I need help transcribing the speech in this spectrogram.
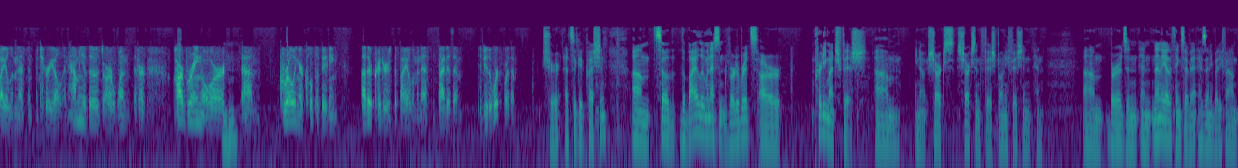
bioluminescent material, and how many of those are ones that are harboring or Mhm. um, growing or cultivating other critters that bioluminesce inside of them to do the work for them? Sure, that's a good question. Um, so the bioluminescent vertebrates are pretty much fish. Um, you know, sharks, sharks and fish, bony fish and, and um, birds, and, and none of the other things have, has anybody found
